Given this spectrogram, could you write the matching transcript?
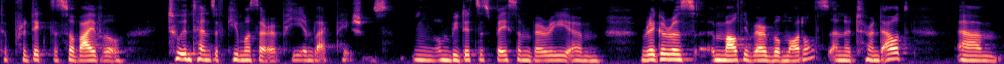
to predict the survival to intensive chemotherapy in black patients? Mm, and we did this based on very um, rigorous multivariable models, and it turned out um,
